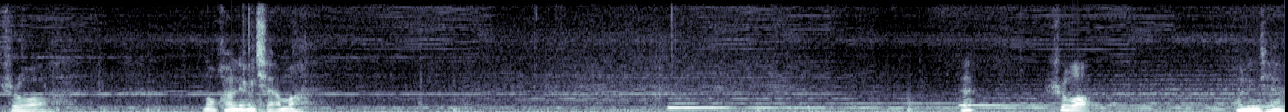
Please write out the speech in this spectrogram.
师傅，能换零钱吗？哎，师傅，零钱。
